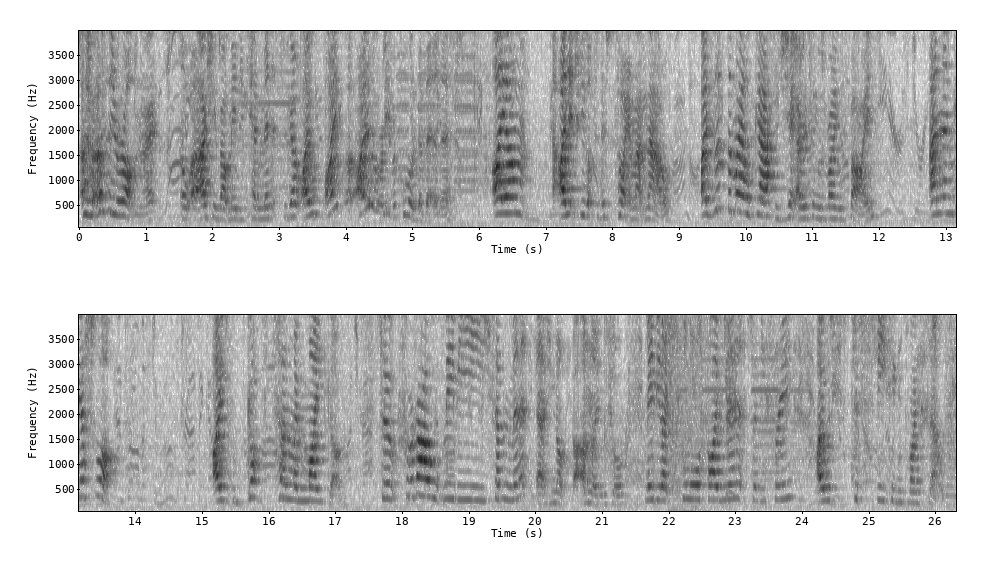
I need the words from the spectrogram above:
earlier on, right? Oh, actually, about maybe 10 minutes ago, I, I, I had already recorded a bit of this. I, um, I literally got to this point I'm at now. I looked at my old gas to check everything was running fine. And then guess what? I forgot to turn my mic on. So for about maybe seven minutes, actually not, I'm not even sure, maybe like four or five minutes, maybe three, I was just speaking to myself.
